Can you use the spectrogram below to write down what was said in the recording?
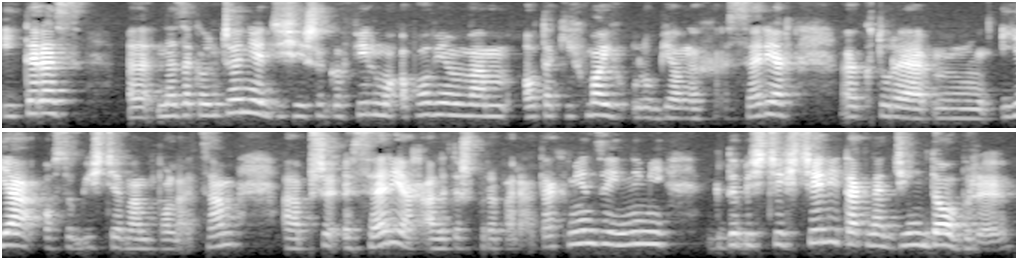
I teraz e, na zakończenie dzisiejszego filmu opowiem Wam o takich moich ulubionych seriach, e, które mm, ja osobiście Wam polecam. Przy seriach, ale też preparatach. Między innymi, gdybyście chcieli tak na dzień dobry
